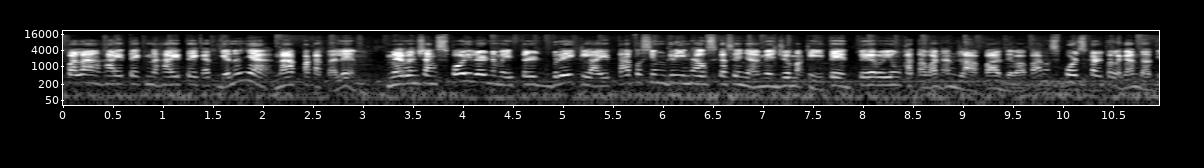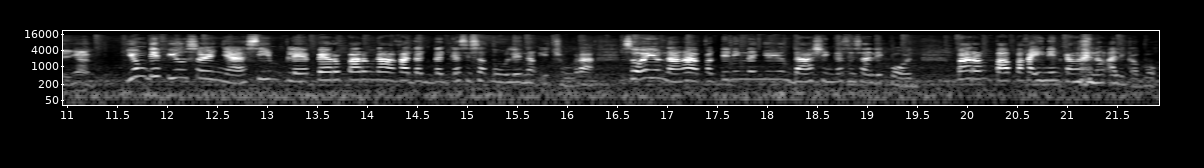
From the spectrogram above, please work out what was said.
pa lang, high-tech na high-tech at gano'n niya, napakatalim. Meron siyang spoiler na may third brake light, tapos yung greenhouse kasi niya medyo makitid, pero yung katawan ang lapad, di ba? Parang sports car talaga ang datingan. Yung diffuser niya, simple, pero parang nakakadagdag kasi sa tulin ng itsura. So, ayun na nga, pag tiningnan nyo yung dashing kasi sa likod, parang papakainin ka nga ng alikabok.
